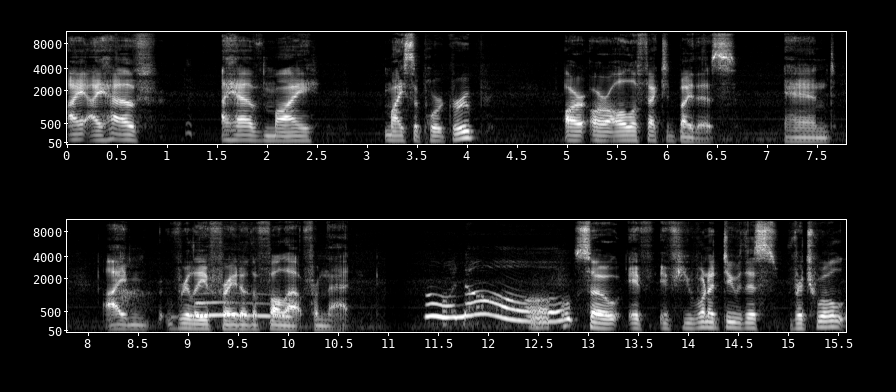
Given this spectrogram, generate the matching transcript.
I I have I have my my support group are are all affected by this, and I'm really afraid of the fallout from that. Oh no. So if if you want to do this ritual,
